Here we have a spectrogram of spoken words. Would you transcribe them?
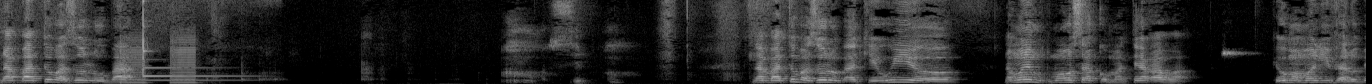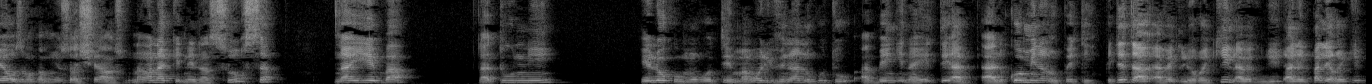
na bato bazoloba na bato bazoloba ke wi uh, namoni motu moko osala commentaire awa ke oyo mama olive alobi akozwa makambo nyonso ya charge na ngai nakende na source nayeba natuni eloko moko te mama olive nanu kutu abengi na ye te akomi nanu mpe te peut-être avec le recul avec du, pas le recul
